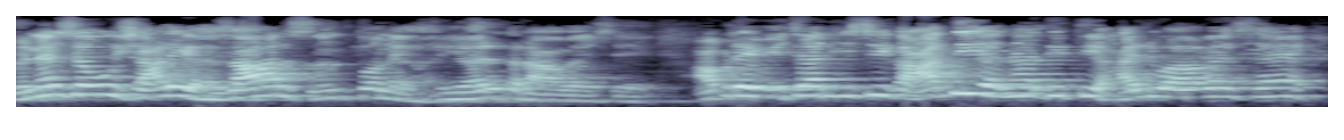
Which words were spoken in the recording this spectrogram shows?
બને છે એવું ચાલી હજાર સંતોને હરિહર કરાવે છે. આપણે વિચારીએ છીએ કે આદિ અનાદિથી હાલ્યું આવે છે.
